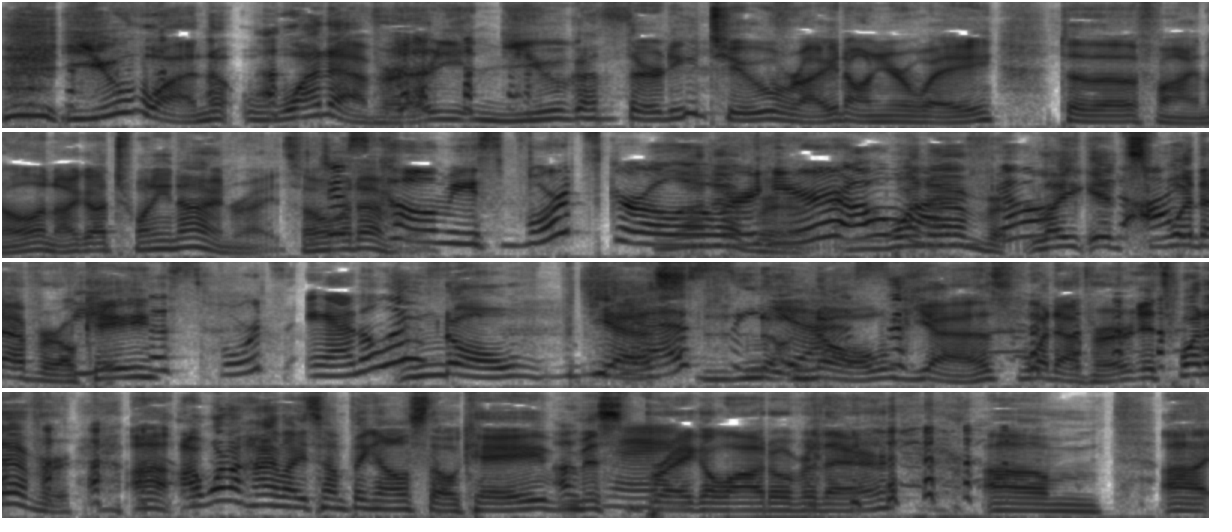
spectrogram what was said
you won. Whatever. You got 32 right on your way to the final, and I got 29 right. So just whatever. call me sports girl Whatever. over here. Oh Whatever. my god. Like, Did it's I whatever, okay? The sports analyst. No, yes, Yes, no, yes. no, yes, whatever. It's whatever. Uh, I want to highlight something else, though, okay? Miss Okay. Brag a lot over there. um, uh,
